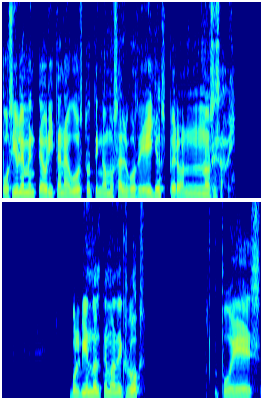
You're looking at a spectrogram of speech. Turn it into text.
Posiblemente ahorita en agosto tengamos algo de ellos, pero no se sabe. Volviendo al tema de Xbox, pues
